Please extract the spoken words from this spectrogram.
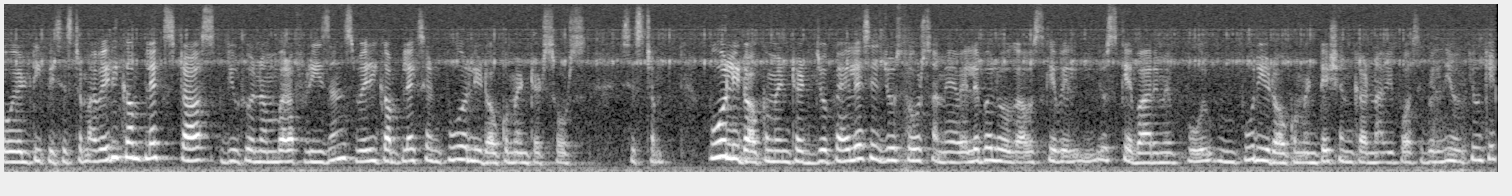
O L T P system a very complex task due to a number of reasons very complex and poorly documented source system poorly documented जो पहले से जो सोर्स हमें अवेलेबल होगा, उसके उसके बारे में पूरी डॉक्यूमेंटेशन करना भी पॉसिबल नहीं हो, क्योंकि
